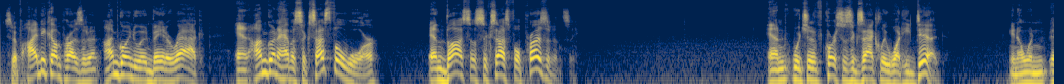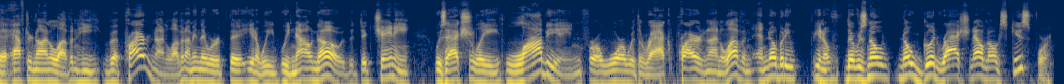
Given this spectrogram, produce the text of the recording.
He said, if I become president, I'm going to invade Iraq, and I'm going to have a successful war and thus a successful presidency. And which, of course, is exactly what he did. You know, when uh, after 9/11, he prior to 9/11, I mean, they were, they, you know, we we now know that Dick Cheney was actually lobbying for a war with Iraq prior to 9/11, and nobody, you know, there was no no good rationale, no excuse for it.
